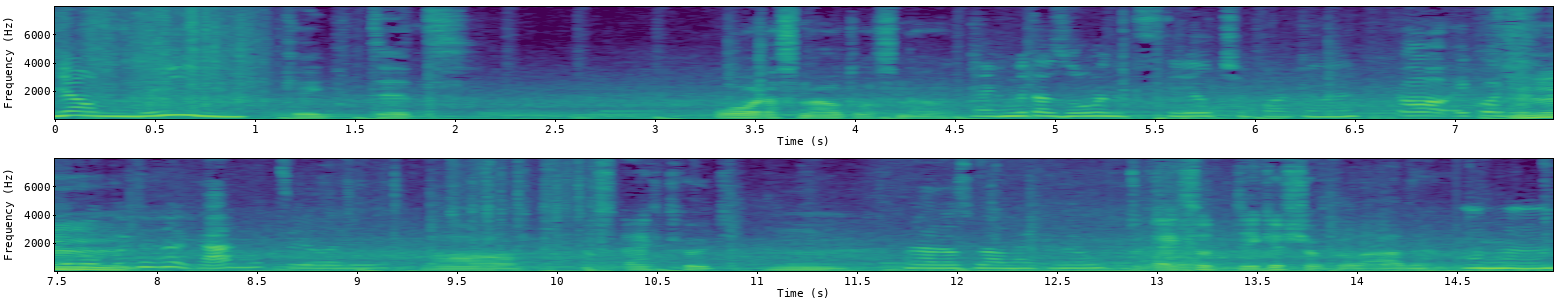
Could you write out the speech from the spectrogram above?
Yummy! Kijk dit. Oh, dat smelt wel snel. Ja, je moet dat zo met het steeltje pakken hè. Oh, ik wou die Mm. mm. open doen, dat gaat natuurlijk niet. Oh, dat is echt goed. Mm. Ja, dat is wel lekker hoor. Het is echt zo dikke chocolade. Mhm.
